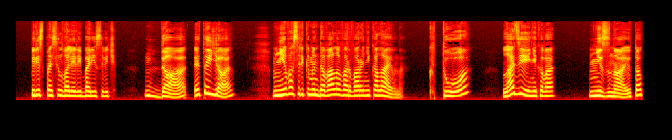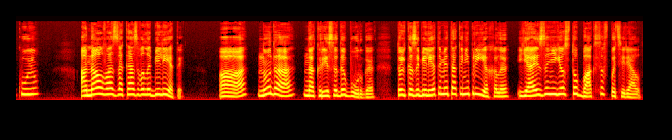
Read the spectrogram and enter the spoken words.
— переспросил Валерий Борисович. «Да, это я. Мне вас рекомендовала Варвара Николаевна». «Кто?» «Ладейникова». «Не знаю такую». «Она у вас заказывала билеты». «А, ну да, на Криса де Бурга. Только за билетами так и не приехала. Я из-за нее сто баксов потерял».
